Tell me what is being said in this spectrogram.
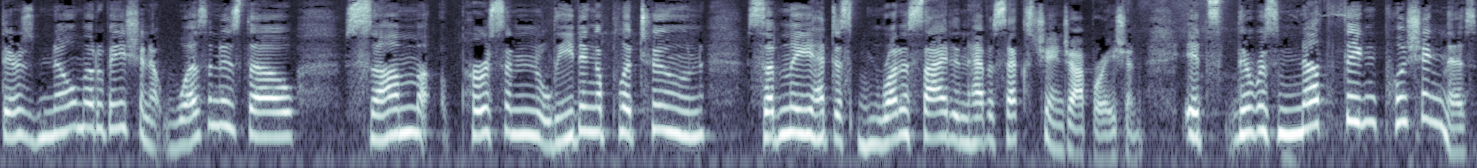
There's no motivation. It wasn't as though some person leading a platoon suddenly had to run aside and have a sex change operation. It's there was nothing pushing this.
